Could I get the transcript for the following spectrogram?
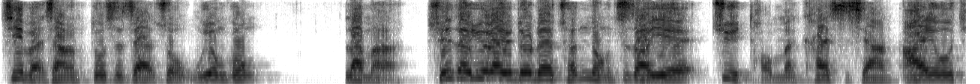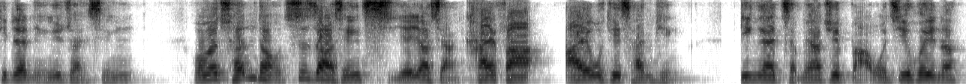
基本上都是在做无用功。那么，随着越来越多的传统制造业巨头们开始向 IoT 的领域转型，我们传统制造型企业要想开发 IoT 产品，应该怎么样去把握机会呢？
